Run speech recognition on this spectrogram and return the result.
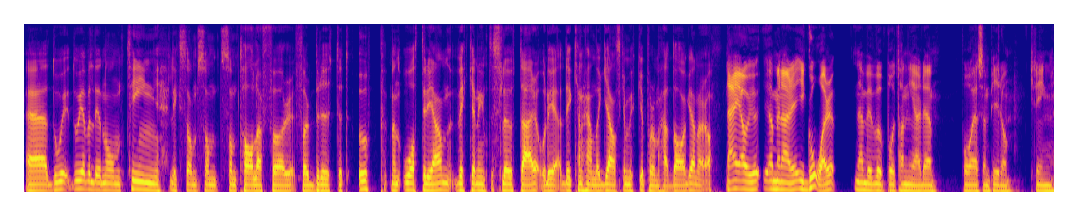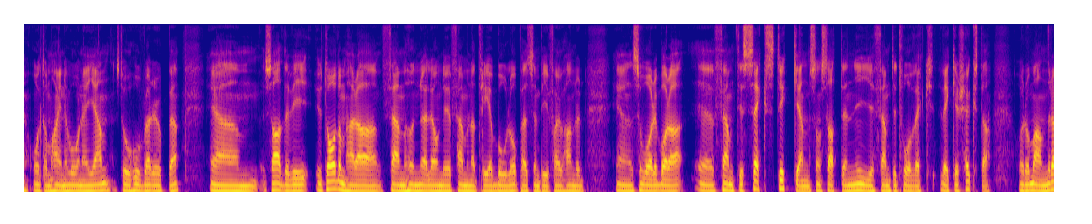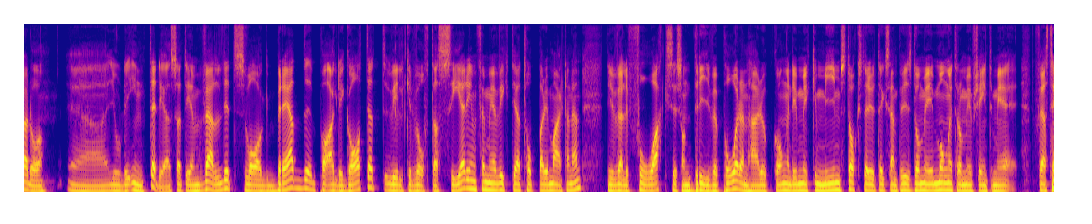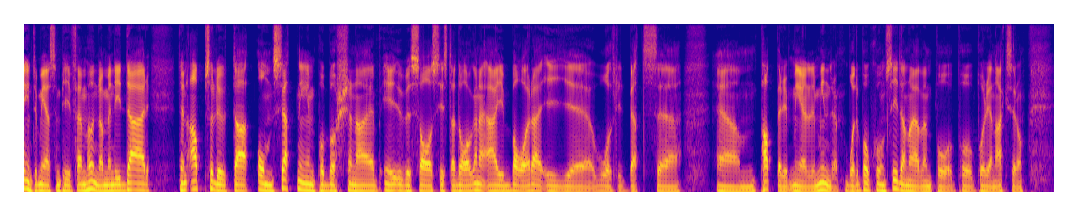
eh, då, då är väl det någonting liksom som, som talar för, för brytet upp. Men återigen, veckan är inte slut där och det, det kan hända ganska mycket på de här dagarna då. Nej, jag, jag menar igår när vi var uppe och tangerade på S&P då, kring all time high-nivåerna igen, stod och hovrade där uppe, ehm, så hade vi utav de här äh, 500, eller om det är 503 bolag på S&P 500, eh, så var det bara eh, 56 stycken som satte en ny 52 veck veckors högsta. Och de andra då, eh, gjorde inte det. Så att det är en väldigt svag bredd på aggregatet, vilket vi ofta ser inför mer viktiga toppar i marknaden. Det är väldigt få aktier som driver på den här uppgången. Det är mycket meme stocks där ute exempelvis. De är, många av dem är i och för sig inte med, de flesta är inte med i S&P 500, men det är där den absoluta omsättningen på börserna i USA sista dagarna är ju bara i eh, Wall Street Bets eh, ehm, papper mer eller mindre, både på optionssidan och även på, på, på rena aktier. Då.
